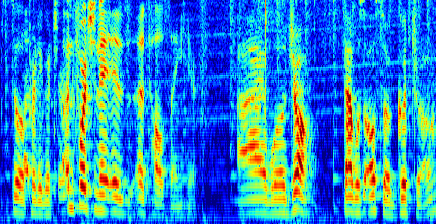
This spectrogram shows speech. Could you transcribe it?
still a pretty good turn. Unfortunate is a tall saying here. I will draw. That was also a good draw,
